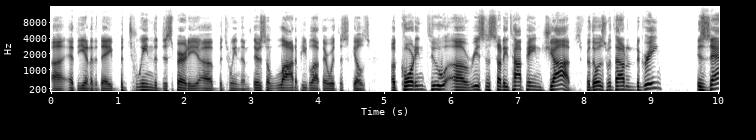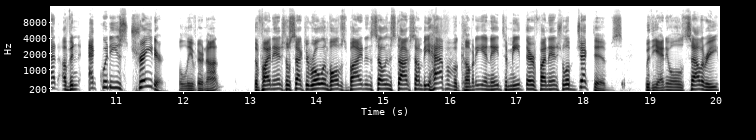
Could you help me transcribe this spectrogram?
uh, at the end of the day between the disparity uh, between them. There's a lot of people out there with the skills. According to a recent study, top paying jobs for those without a degree is that of an equities trader, believe it or not. The financial sector role involves buying and selling stocks on behalf of a company and aid to meet their financial objectives, with the annual salary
